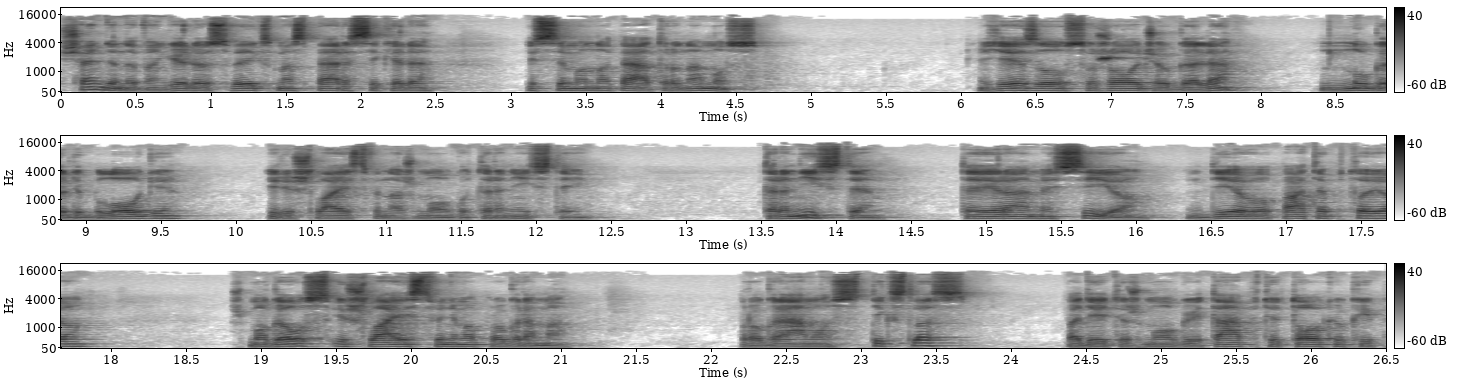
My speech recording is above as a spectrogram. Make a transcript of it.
Šiandien Evangelijos veiksmas persikelia į Simono Petro namus. Jėzaus žodžio gale nugali blogį ir išlaisvina žmogų tarnystėj. Tarnystė tai yra Mesijo, Dievo pateptojo, žmogaus išlaisvinimo programa. Programos tikslas - padėti žmogui tapti tokiu kaip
